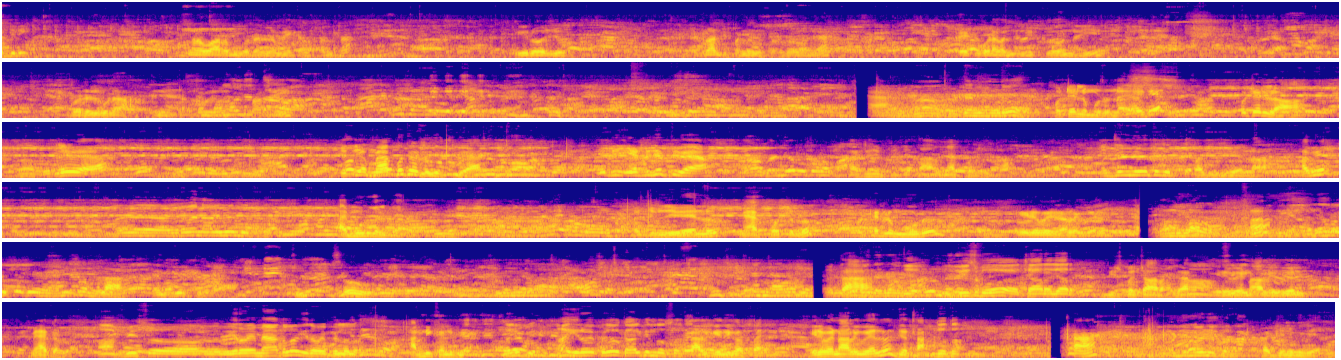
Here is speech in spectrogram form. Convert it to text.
సంక్రాంతి మంగళవారం గొర్రెల మేకల పంట ఈరోజు సంక్రాంతి పండుగ సందర్భంగా రేట్లు కూడా కొంచెం ఎక్కువ ఉన్నాయి. గొర్రెలు కూడా కొంచెం తక్కువ వస్తున్నాయి. పొట్టేళ్ళు మూడు. పొట్టేళ్ళు మూడు ఉన్నాయి. అయితే పొట్టేళ్ళా? లేవే? మేకపోతే ఎట్లా చెప్తివా? ఎట్లా ఎట్లా చెప్తివా? అట్లా చెప్తి మేకపోతే పద్దెనిమిది వేలతో చెప్తా. పద్దెనిమిది వేల. అవి? అవి ఇరవై నాలుగు వేలు చెప్తా. అవి మూడు కలిపా. పద్దెనిమిది వేలు మేకపోతులు పొట్టేళ్ళు మూడు ఇరవై నాలుగు వేలు. ఎంత చెప్తున్నా బీస్పో చార్ హజార్. బీస్పో చార్ హజార్ ఇరవై నాలుగు వేలు మేకలు. బీస్ ఇరవై మేకలు ఇరవై పిల్లలు. అన్నీ కలిపి. కలిపి. ఇరవై పిల్లలు కాలు కింద వస్తాయి. కాలు కిందకి వస్తాయి. ఇరవై నాలుగు వేలు జత. జత. పద్దెనిమిది వేలు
